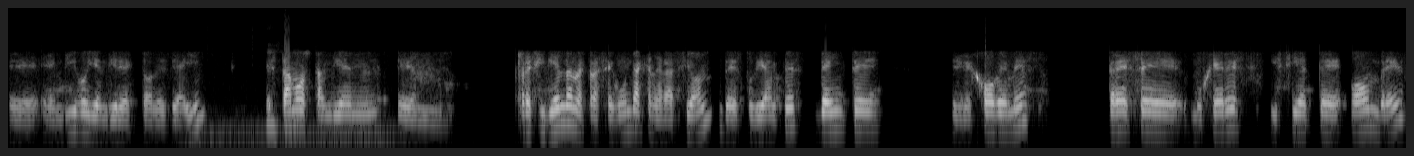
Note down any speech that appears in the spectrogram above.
eh, en vivo y en directo desde ahí. Estamos también em, recibiendo a nuestra segunda generación de estudiantes, 20 eh, jóvenes, 13 mujeres y 7 hombres.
